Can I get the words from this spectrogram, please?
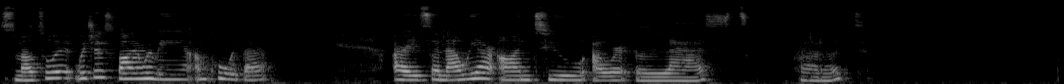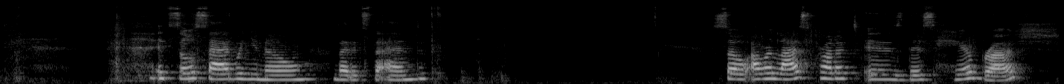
smell to it, which is fine with me. I'm cool with that. All right, so now we are on to our last product. It's so sad when you know that it's the end. So our last product is this hairbrush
